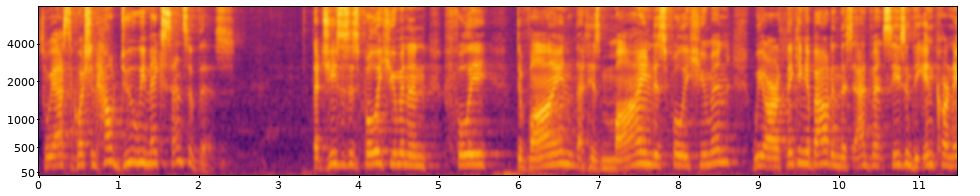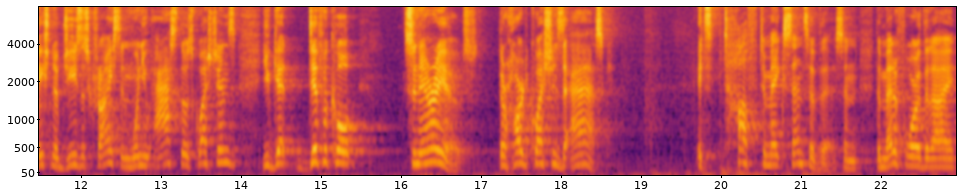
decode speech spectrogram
So we ask the question how do we make sense of this? That Jesus is fully human and fully divine, that his mind is fully human. We are thinking about in this Advent season the incarnation of Jesus Christ. And when you ask those questions, you get difficult scenarios. They're hard questions to ask. It's tough to make sense of this. And the metaphor that I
